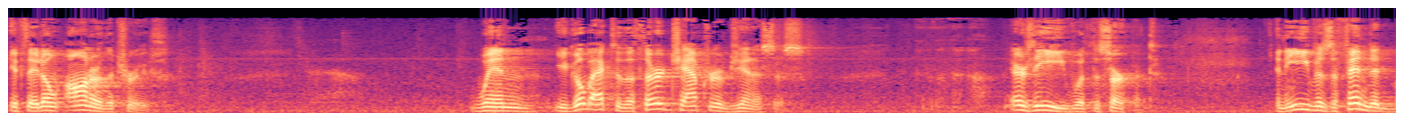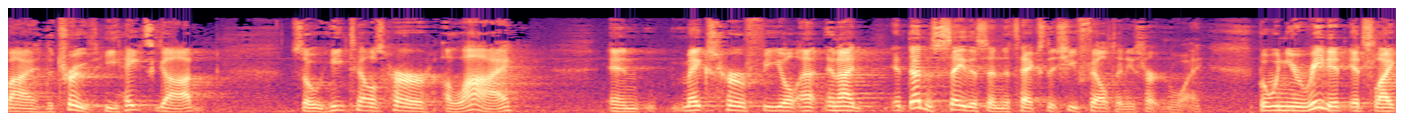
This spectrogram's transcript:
if they don't honor the truth when you go back to the third chapter of Genesis, there's Eve with the serpent. And Eve is offended by the truth. He hates God, so he tells her a lie and makes her feel and I it doesn't say this in the text that she felt any certain way. But when you read it, it's like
